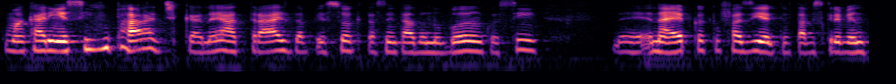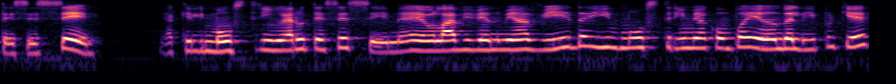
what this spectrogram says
com uma carinha simpática, né, atrás da pessoa que está sentada no banco, assim. Né? Na época que eu fazia, que eu estava escrevendo TCC, aquele monstrinho era o TCC, né? Eu lá vivendo minha vida e o monstrinho me acompanhando ali, porque,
